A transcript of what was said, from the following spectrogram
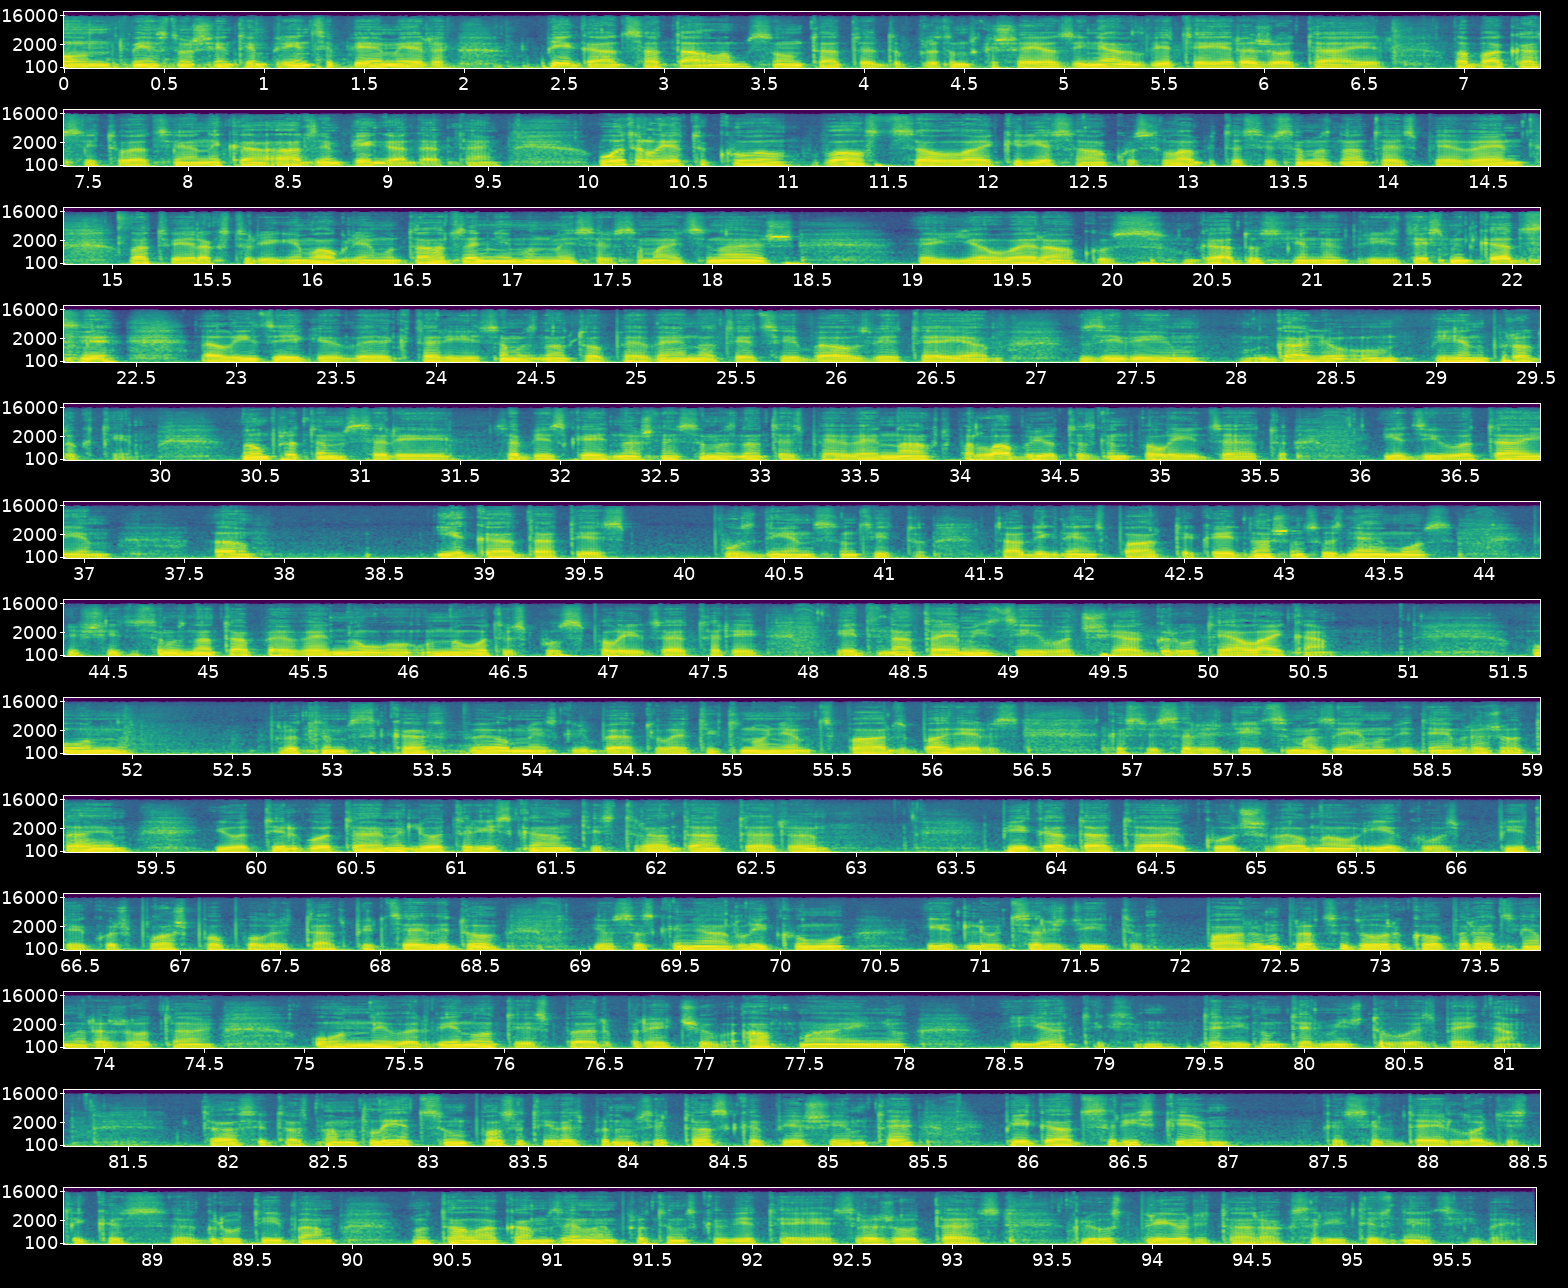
Un viens no šiem principiem ir piegādes attālums. Tātad, protams, ka šajā ziņā vietējie ražotāji ir labākā situācijā nekā ārzemju piegādātāji. Otra lieta, ko valsts savulaik ir iesākusi, labi, tas ir samazinātais PVN Latvijai raksturīgiem augļiem un dārzeņiem, un mēs esam aicinājuši jau vairākus gadus, ja ne drīz desmit gadus, ja līdzīgi veikt arī samazināto PVN attiecībā uz vietējām zivīm, gaļu un piena produktiem. Nu, protams, arī sabiedriskā ēdināšanai samazinātais PVN nāktu par labu, jo tas gan palīdzētu iedzīvotājiem uh, iegādāties pusdienas un citu tādu ikdienas pārtiku ēdināšanas uzņēmumos. Pie šī samazinātā PVN no, un no otras puses palīdzētu arī ēdinātājiem izdzīvot šajā grūtajā laikā. Un, Protams, ka vēl mēs gribētu, lai tiktu noņemtas pāris barjeras, kas ir sarežģītas mazajiem un vidējiem ražotājiem, jo tirgotājiem ir ļoti riskanti strādāt ar uh, piegādātāju, kurš vēl nav ieguvis pietiekoši plašu popularitāti pircēju vidū, jo saskaņā ar likumu ir ļoti sarežģīta pārunu procedūra kooperācijām ar ražotāju un nevar vienoties par preču apmaiņu, ja teiksim, derīguma termiņš tuvojas beigām. Tās ir tās pamatlietas, un pozitīvais, protams, ir tas, ka pie šiem piegādes riskiem kas ir dēļ loģistikas eh, grūtībām no tālākām zemēm, protams, ka vietējais ražotājs kļūst prioritārāks arī tirdzniecībai.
